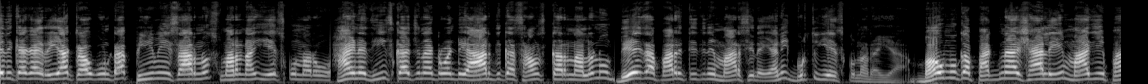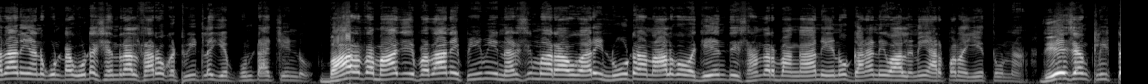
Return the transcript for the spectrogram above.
ఏదికగా రియాక్ట్ అవ్వకుండా పివి సార్ను స్మరణ చేసుకున్నారు. ఆయన తీసుకొచ్చినటువంటి ఆర్థిక సంస్కరణలను దేశ పరిస్థితిని మార్చినాయి అని గుర్తు చేసుకున్నారయ్యా. బహుముఖ ప్రజ్ఞాశాలి మాజీ ప్రధాని అనుకుంటా కూడా చంద్రాల్ సార్ ఒక ట్వీట్లో చెప్పుకుంటా వచ్చిండు. భారత మాజీ ప్రధాని పివి నరసింహారావు గారి నూట నాలుగవ జయంతి సందర్భంగా నేను ఘన నివాళిని అర్పణ చేస్తున్నా. దేశం క్లిష్ట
